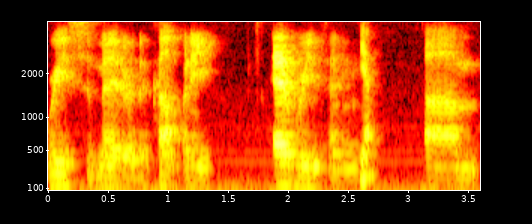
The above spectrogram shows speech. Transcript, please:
resubmit or the company everything. Yep. Um,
